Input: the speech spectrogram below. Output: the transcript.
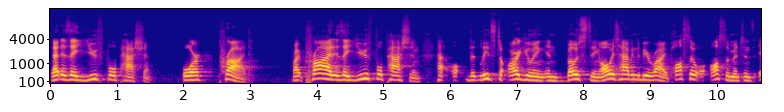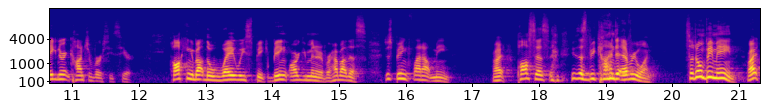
That is a youthful passion or pride. Right? Pride is a youthful passion that leads to arguing and boasting, always having to be right. Paul also, also mentions ignorant controversies here, talking about the way we speak, being argumentative, or how about this? Just being flat out mean. Right? Paul says, he says, be kind to everyone. So don't be mean, right?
